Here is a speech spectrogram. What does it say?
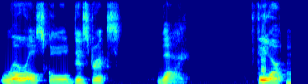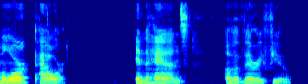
rural school districts. Why? For more power in the hands of a very few.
